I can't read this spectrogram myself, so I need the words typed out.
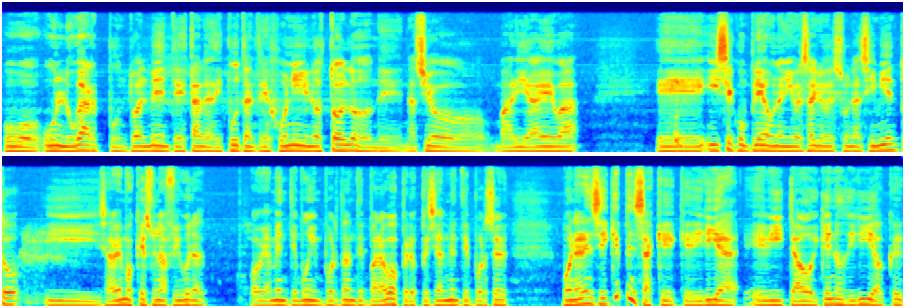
hubo un lugar puntualmente, está la disputa entre Junín y los Toldos, donde nació María Eva, eh, y se cumplía un aniversario de su nacimiento, y sabemos que es una figura obviamente muy importante para vos, pero especialmente por ser bonaerense. ¿Y qué pensás que, que diría Evita hoy? ¿Qué nos diría? o ¿Qué,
